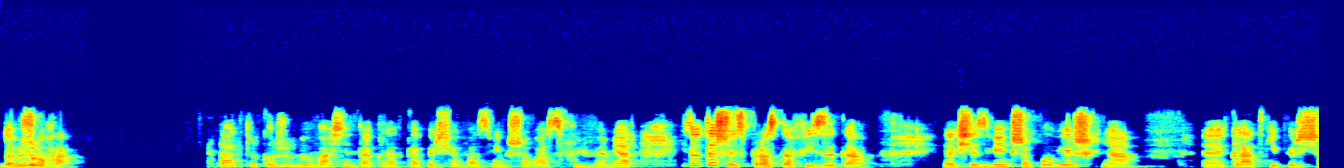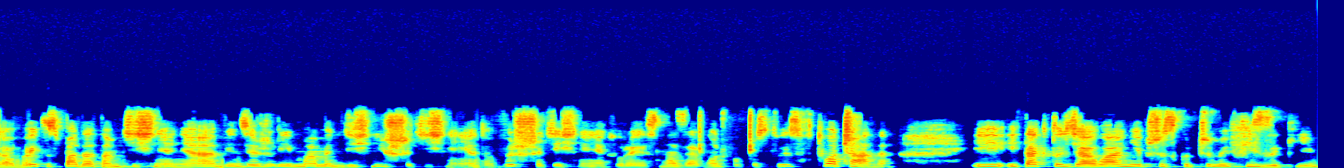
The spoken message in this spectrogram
do brzucha. Tak, tylko żeby właśnie ta klatka piersiowa zwiększała swój wymiar. I to też jest prosta fizyka. Jak się zwiększa powierzchnia e, klatki piersiowej, to spada tam ciśnienie, więc jeżeli mamy gdzieś niższe ciśnienie, to wyższe ciśnienie, które jest na zewnątrz, po prostu jest wtłaczane. I, i tak to działa, nie przeskoczymy fizyki,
